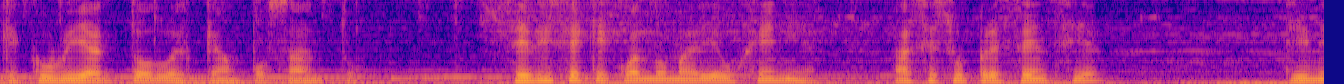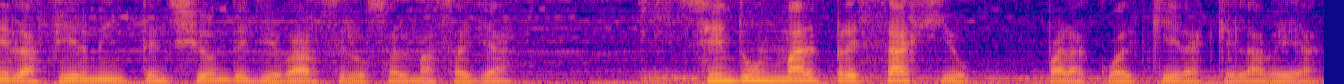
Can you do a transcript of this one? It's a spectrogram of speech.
que cubrían todo el campo santo. Se dice que cuando María Eugenia hace su presencia, tiene la firme intención de llevárselos al más allá, siendo un mal presagio para cualquiera que la vea.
